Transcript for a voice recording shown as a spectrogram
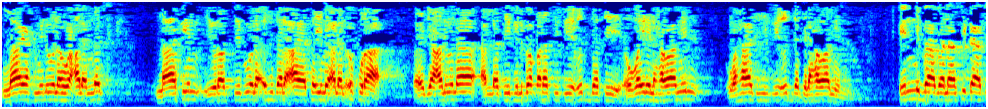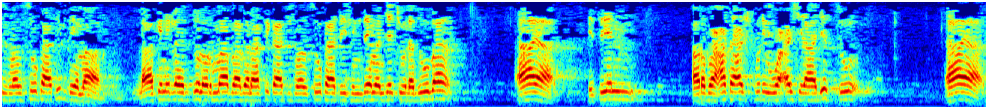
لا يحملونه على النسخ. لكن يرتبون إحدى الآيتين على الأخرى. ويجعلون التي في البقرة في عدة غير الحوامل وهذه في عدة الحوامل. إن باب ناسكات منسوكات ديما لكن الرهدون أرما باب ناسكات منسوكات في ديما جيشو لدوبا آية إسين أربعة أشهر وعشرة جت آية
